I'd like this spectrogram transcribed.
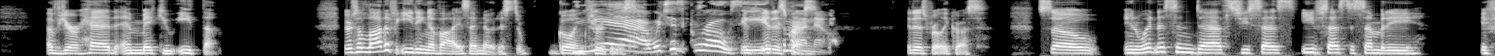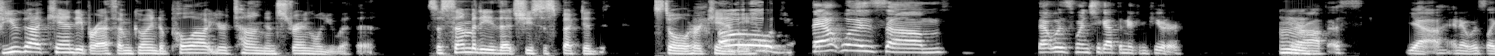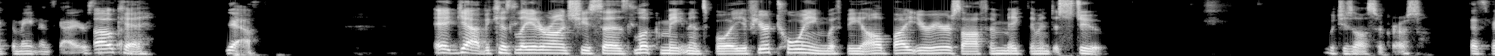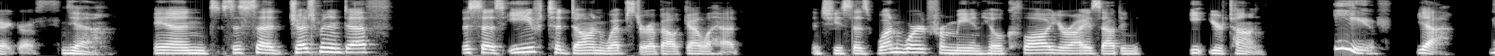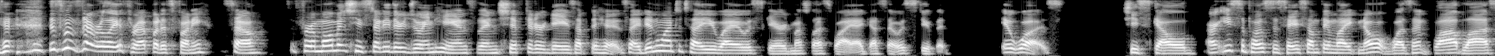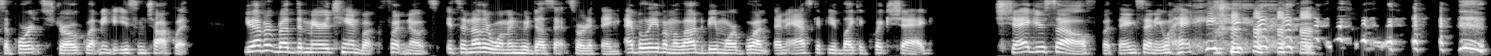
of your head and make you eat them. There's a lot of eating of eyes, I noticed going through these. yeah, which is gross. It- it is Come gross. It is really gross. So in Witness in Death, she says, Eve says to somebody, if you got candy breath, I'm going to pull out your tongue and strangle you with it. So somebody that she suspected stole her candy. Oh, that was um, that was when she got the new computer in her Mm, office. Yeah, and it was like the maintenance guy or something. okay. Yeah. Uh, yeah, because later on she says, Look, maintenance boy, if you're toying with me, I'll bite your ears off and make them into stew. Which is also gross. That's very gross. Yeah. And this said, Judgment and Death. This says Eve to Don Webster about Galahad. And she says, One word from me and he'll claw your eyes out and eat your tongue. Eve. Yeah. this one's not really a threat, but it's funny. So, for a moment, she studied their joined hands, then shifted her gaze up to his. I didn't want to tell you why I was scared, much less why. I guess I was stupid. It was. She scowled. Aren't you supposed to say something like, no, it wasn't, blah, blah, support, stroke, let me get you some chocolate? You haven't read the marriage handbook, footnotes. It's another woman who does that sort of thing. I believe I'm allowed to be more blunt than ask if you'd like a quick shag. Shag yourself, but thanks anyway.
